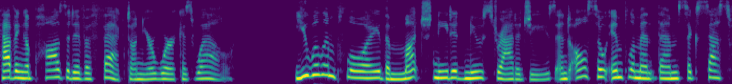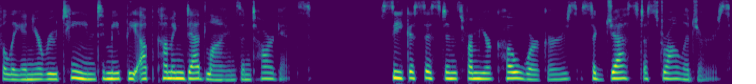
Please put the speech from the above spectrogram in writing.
having a positive effect on your work as well. You will employ the much needed new strategies and also implement them successfully in your routine to meet the upcoming deadlines and targets. Seek assistance from your coworkers, suggest astrologers.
